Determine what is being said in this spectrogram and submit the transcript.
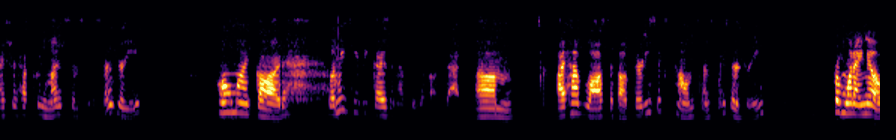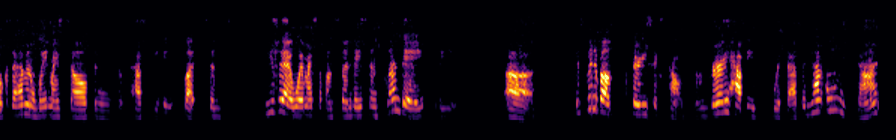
I should have three months since my surgery. Oh my God. Let me give you guys an update about that. Um, I have lost about 36 pounds since my surgery, from what I know, because I haven't weighed myself in the past few days. But since usually I weigh myself on Sunday, since Sunday to the, uh, it's been about 36 pounds. I'm very happy with that. But not only that,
